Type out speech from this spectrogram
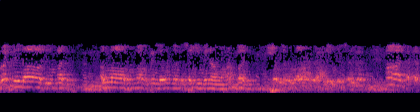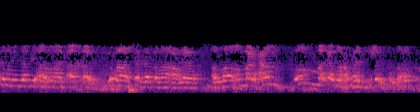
والرضا بالقدر. اللهم اغفر لأمة سيدنا محمد صلى الله عليه وسلم. ما تقدم من ذنبها وما تأخر وما سرق وما أعلم. اللهم ارحم أمة محمد صلى الله عليه وسلم.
